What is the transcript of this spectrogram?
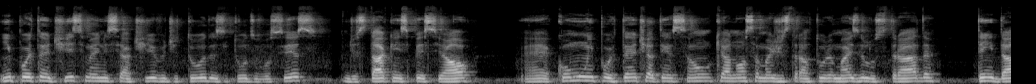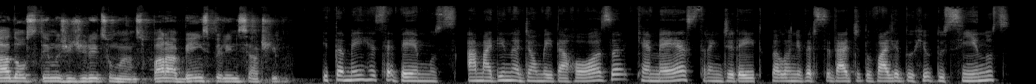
Importantíssima iniciativa de todas e todos vocês. Destaque em especial é, como importante a atenção que a nossa magistratura mais ilustrada tem dado aos temas de direitos humanos. Parabéns pela iniciativa. E também recebemos a Marina de Almeida Rosa, que é mestra em Direito pela Universidade do Vale do Rio dos Sinos,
